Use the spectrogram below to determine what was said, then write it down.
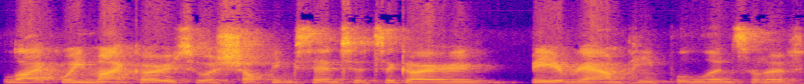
like we might go to a shopping center to go be around people and sort of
